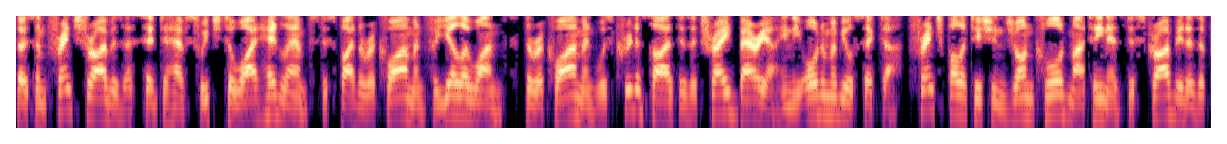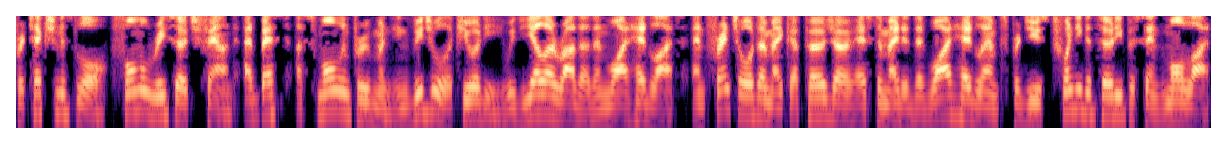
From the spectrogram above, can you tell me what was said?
though some French drivers are said to have switched to white headlamps despite the requirement for yellow ones. The requirement was criticized as a trade barrier in the automobile sector. French politician Jean-Claude Martinez described it as a protectionist law. Formal research found, at best, a small improvement in visual acuity with yellow rather than white headlights, and French automaker Peugeot estimated that white headlamps produce 20 to 30% more light,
